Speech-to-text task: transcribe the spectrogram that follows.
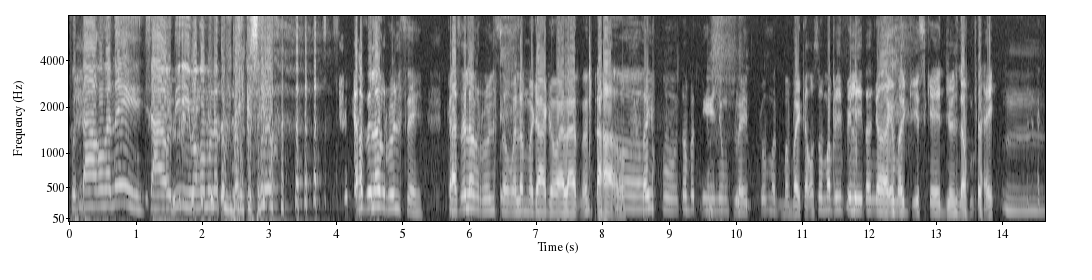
punta ako ano eh, Saudi, iwan ko muna tong bike ko sa'yo. Kaso lang rules eh. Kaso lang rules, so walang magagawa lahat ng tao. Oo. Ay puto, ba't ngayon yung flight ko? Magbabike ako. So mapipilitan ka ngayon mag-schedule ng flight. mm,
